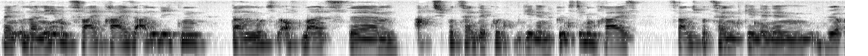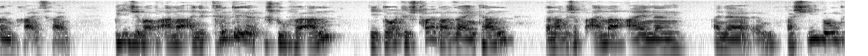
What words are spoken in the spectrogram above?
wenn Unternehmen zwei Preise anbieten, dann nutzen oftmals ähm, 80 Prozent der Kunden gehen in den günstigen Preis, 20 Prozent gehen in den höheren Preis rein biete ich aber auf einmal eine dritte Stufe an, die deutlich teurer sein kann, dann habe ich auf einmal einen, eine ähm, Verschiebung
